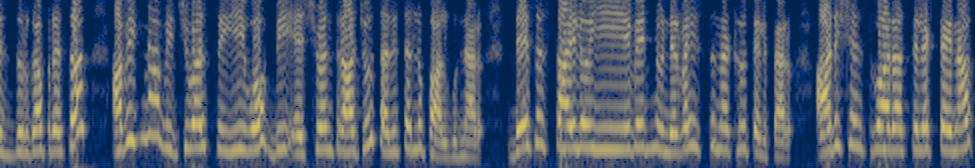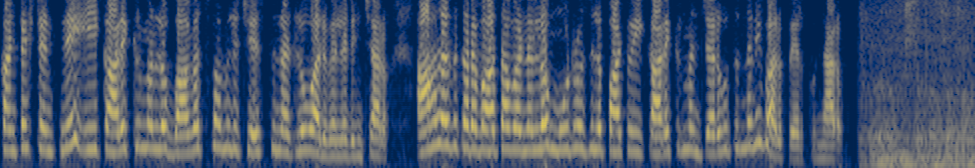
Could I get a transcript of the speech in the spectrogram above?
S Durga Prasad Avigna visual CEO B Yashwant Raju తదితరులు పాల్గొన్నారు. దేశ స్థాయిలో ఈ ఈవెంట్ను నిర్వహిస్తున్నట్లు తెలిపారు. ఆడిషన్స్ ద్వారా సెలెక్ట్ అయిన కంటెస్టెంట్ని ఈ కార్యక్రమంలో భాగస్వాములు చేస్తున్నట్లు వారు వెల్లడించారు. ఆహ్లాదకర వాతావరణంలో మూడు రోజుల పాటు ఈ కార్యక్రమం జరుగుతుంది ఉంటుందని వారు పేర్కొన్నారు. Mister from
